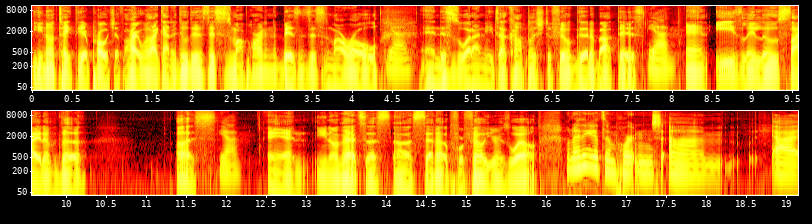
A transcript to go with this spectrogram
you know, take the approach of, all right, well, I got to do this. This is my part in the business. This is my role. Yeah. And this is what I need to accomplish to feel good about this. Yeah. And easily lose sight of the us Yeah. And you know that's a, a setup for failure as well Well, I think it's important. Um, uh,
